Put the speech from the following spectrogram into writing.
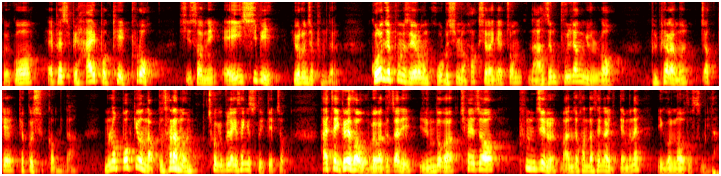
그리고 FSP 하이퍼 K 프로 시소닉 A12 이런 제품들 그런 제품에서 여러분 고르시면 확실하게 좀 낮은 불량률로 불편함을 적게 겪으실 겁니다. 물론 뽑기운 나쁜 사람은 초기 불량이 생길 수도 있겠죠. 하여튼 그래서 500W짜리 이 정도가 최저 품질을 만족한다 생각이기 때문에 이걸 넣어뒀습니다.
